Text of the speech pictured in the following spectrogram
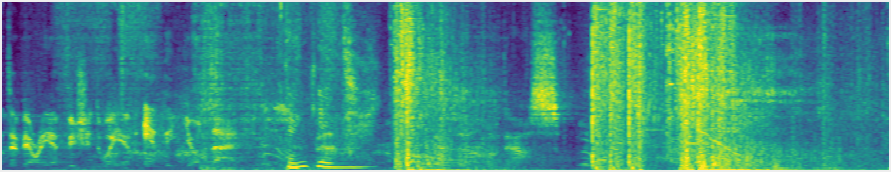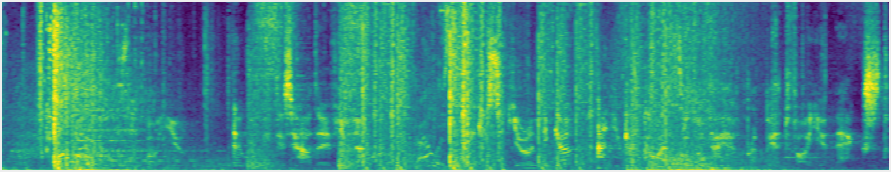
not a very efficient way of ending your life. Thank you. Others. For you. I will make this harder if you like. Take a security guard, and you can go and see what I have prepared for you next.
